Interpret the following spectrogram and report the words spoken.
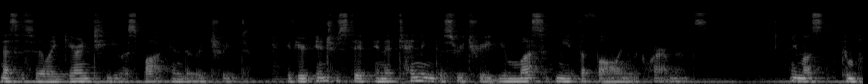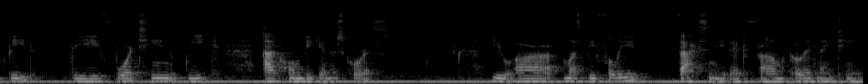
necessarily guarantee you a spot in the retreat. If you're interested in attending this retreat, you must meet the following requirements. You must complete the 14-week at-home beginners course. You are must be fully vaccinated from COVID-19.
